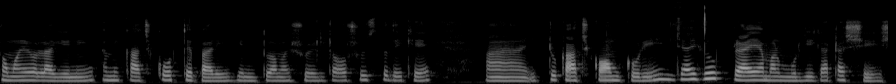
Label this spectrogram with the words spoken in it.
সময়ও লাগেনি। আমি কাজ করতে পারি, কিন্তু আমার শরীরটা অসুস্থ দেখে একটু কাজ কম করি। যাই হোক, প্রায় আমার মুরগি কাটা শেষ।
